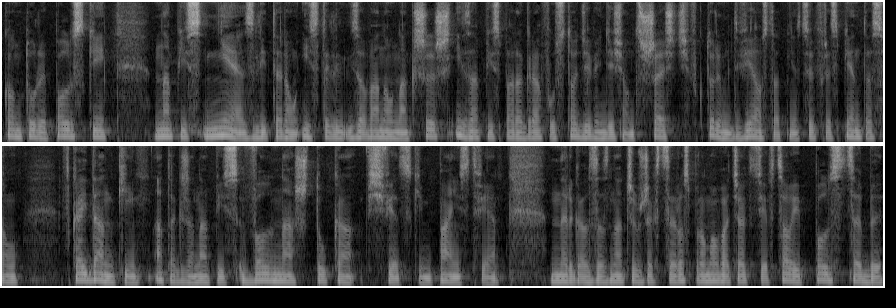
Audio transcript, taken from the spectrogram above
kontury Polski, napis nie z literą i stylizowaną na krzyż i zapis paragrafu 196, w którym dwie ostatnie cyfry spięte są w kajdanki, a także napis Wolna sztuka w świeckim państwie. Nergal zaznaczył, że chce rozpromować akcję w całej Polsce, by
